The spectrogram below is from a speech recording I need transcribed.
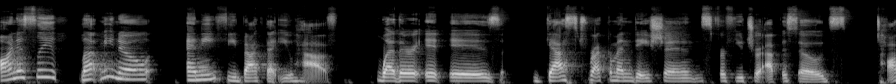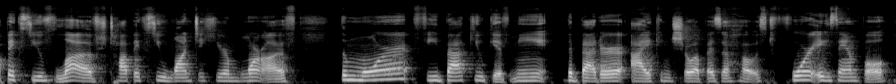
honestly, let me know any feedback that you have, whether it is guest recommendations for future episodes, topics you've loved, topics you want to hear more of. The more feedback you give me, the better I can show up as a host. For example,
